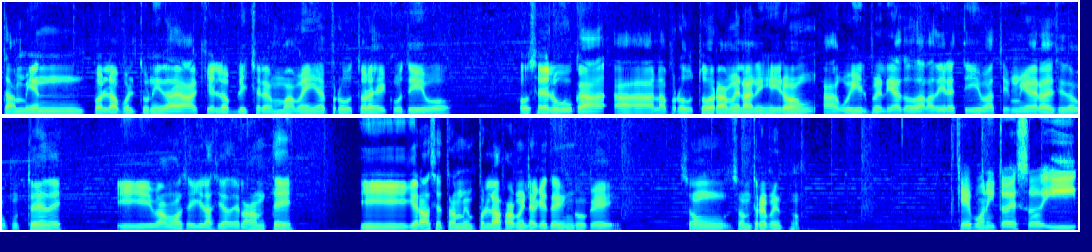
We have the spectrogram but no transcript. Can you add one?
también por la oportunidad aquí en los Bleachers en Mamey, el productor ejecutivo José Luca, a la productora Melanie Girón, a Wilber y a toda la directiva. Estoy muy agradecido con ustedes y vamos a seguir hacia adelante. Y gracias también por la familia que tengo, que son, son tremendos. qué bonito eso. Y,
